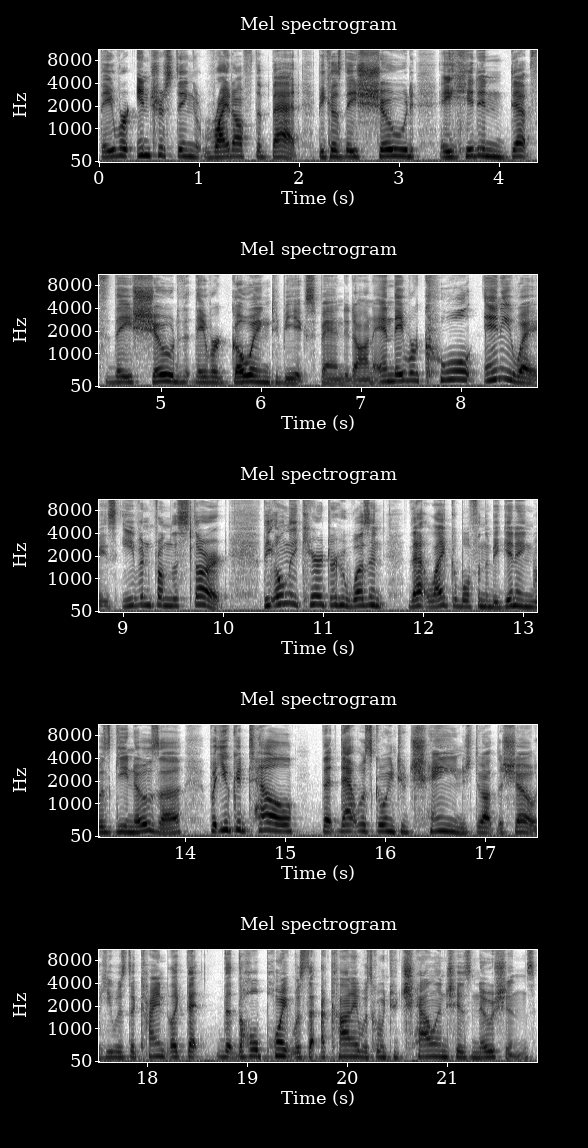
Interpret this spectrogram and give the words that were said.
They were interesting right off the bat because they showed a hidden depth. They showed that they were going to be expanded on, and they were cool anyways, even from the start. The only character who wasn't that likable from the beginning was Ginoza, but you could tell that that was going to change throughout the show. He was the kind like that, that the whole point was that Akane was going to challenge his notions.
